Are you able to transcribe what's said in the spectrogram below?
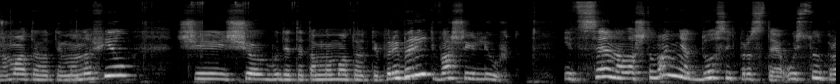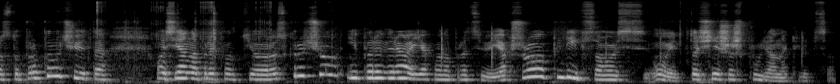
наматувати монофіл, чи що ви будете там намотувати, приберіть ваш люфт. І це налаштування досить просте. Ось тут просто прокручуєте. Ось я, наприклад, його розкручу і перевіряю, як воно працює. Якщо кліпса, ось, ой, точніше шпуля не кліпса,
